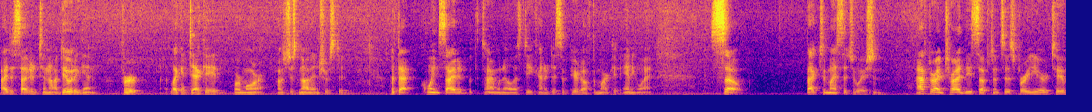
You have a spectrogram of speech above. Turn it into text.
I decided to not do it again for like a decade or more. I was just not interested. But that coincided with the time when LSD kind of disappeared off the market anyway. So, back to my situation. After I'd tried these substances for a year or two,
